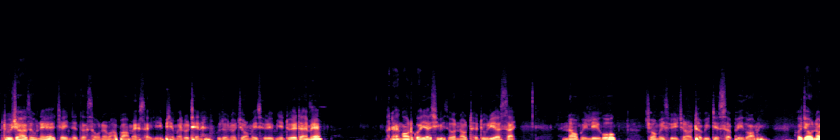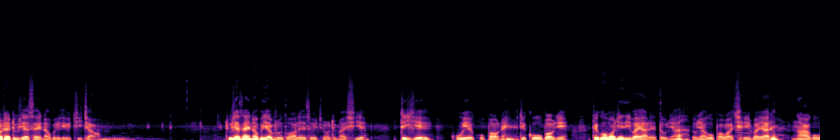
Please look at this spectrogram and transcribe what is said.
အထူးခြားဆုံးနဲ့ချိန်တဲ့ဆုံးထဲမှာပါမယ်စိုက်လေးဖြစ်မယ်လို့ထင်တယ်ကိုယ်တိုင်ကျွန်တော်မိတ်ဆွေတွေမြင်တွေ့တဲ့အတိုင်းပဲကဏ္ဍကောင်တစ်ခွက်ရရှိပြီဆိုတော့နောက်ထပ်ဒုတိယစိုက်နောက်ပိတ်လေးကိုကျော်မိတ်ဆွေကျွန်တော်ထပ်ပြီးတင်ဆက်ပေးသွားမယ် ဟောကျွန်တော်နောက်ထပ်ဒုတိယဆိုင်နောက်ဘေးလေးကိုကြည့်ကြအောင်ဒုတိယဆိုင်နောက်ဘေးကဘယ်လိုသွားလဲဆိုရင်ကျွန်တော်ဒီမှာရှိရတစ်ရယ်ကိုရယ်ကိုပေါင်းတယ်တစ်ကိုပေါင်းခြင်းတစ်ကိုပေါင်းခြင်းဒီပါရတယ်၃ညာ၃ညာကိုပါပါချိန်ပါရတယ်၅ကို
